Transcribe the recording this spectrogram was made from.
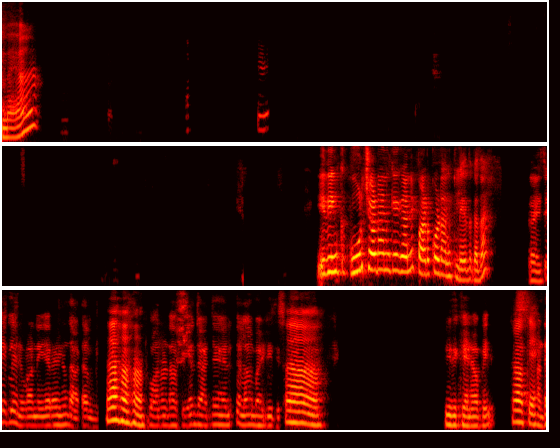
ఉన్నాయా? ఇది ఇంకా కూర్చోడానికే గానీ పడుకోవడానికి లేదు కదా? ట్రై వన్ ఇయర్ అయినా దాటాలి. ఆహాహా. వన్ అండ్ హాఫ్ ఇయర్ దాటితే కానీ పిల్లలు బయటికి ఆ, తీసుకు ఇది కెనోపీ అంటే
